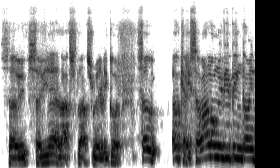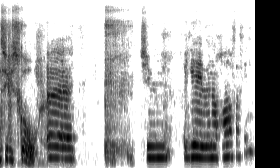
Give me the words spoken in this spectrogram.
So so yeah, that's that's really good. So okay, so how long have you been going to school? Uh, to a year and a half, I think.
